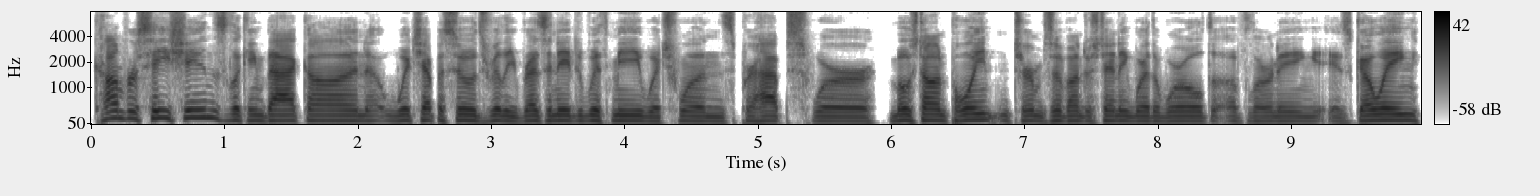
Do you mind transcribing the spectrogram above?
conversations, looking back on which episodes really resonated with me, which ones perhaps were most on point in terms of understanding where the world of learning is going.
